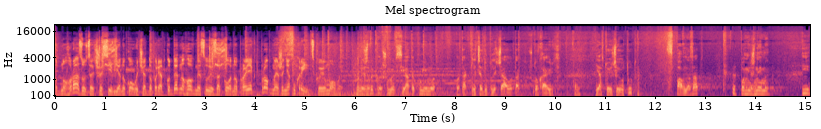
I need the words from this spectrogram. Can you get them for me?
Одного разу за часів Януковича до порядку денного внесли законопроєкт про обмеження української мови. Вони ж звикли, що ми всі атакуємо отак плече до плеча, отак штовхаються. Я стоячи отут, впав назад поміж ними і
